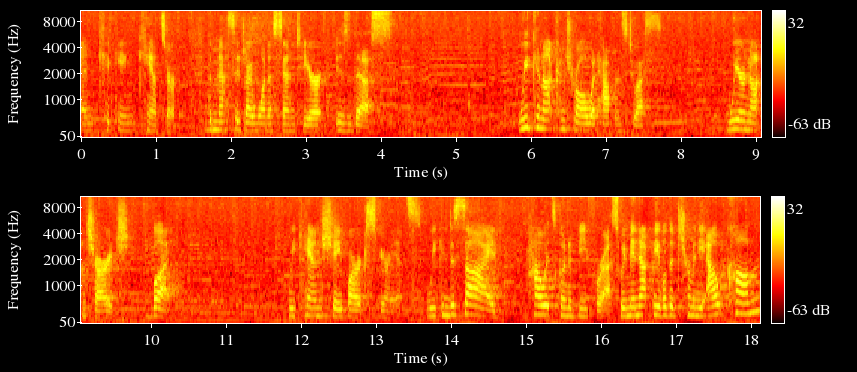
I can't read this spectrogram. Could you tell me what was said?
and kicking cancer. The message I want to send here is this we cannot control what happens to us. We are not in charge, but we can shape our experience. We can decide how it's going to be for us. We may not be able to determine the outcome,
